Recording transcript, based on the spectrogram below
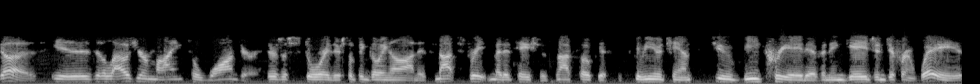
does is it allows your mind to wander. There's a story, there's something going on. It's not straight meditation, it's not focused. It's giving you a chance to be creative and engage in different ways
